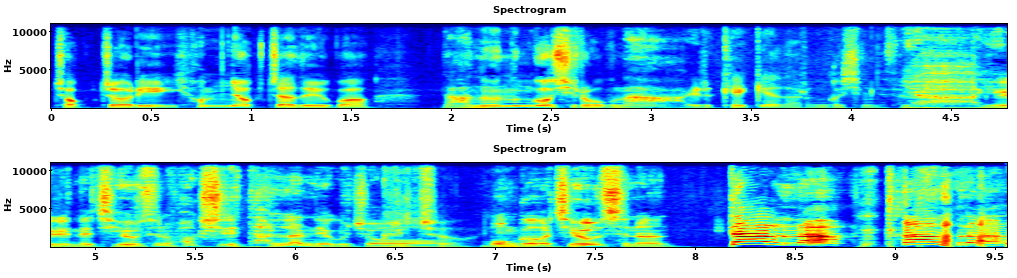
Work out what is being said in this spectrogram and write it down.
적절히 협력자들과 나누는 것이로구나 이렇게 깨달은 것입니다. 야 근데 제우스는 확실히 달랐네요 그죠? 그렇죠. 뭔가가 제우스는 달라 달라.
